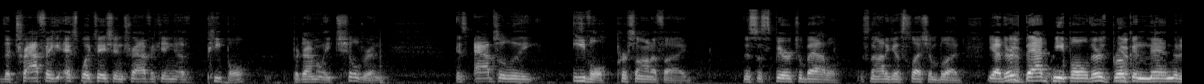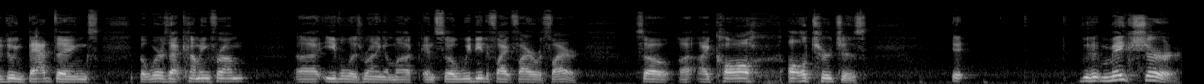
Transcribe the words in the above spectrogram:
the traffic, exploitation, trafficking of people, predominantly children, is absolutely evil personified. This is a spiritual battle. It's not against flesh and blood. Yeah, there's bad people. There's broken yep. men that are doing bad things. But where's that coming from? Uh, evil is running amok, and so we need to fight fire with fire. So I call all churches. It, make sure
